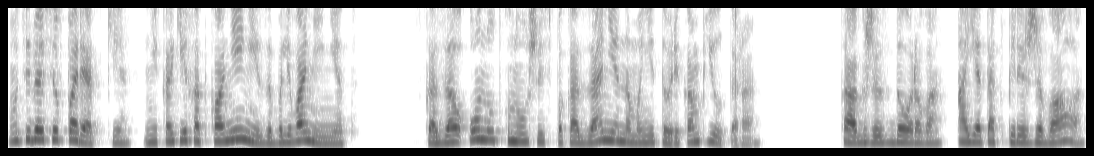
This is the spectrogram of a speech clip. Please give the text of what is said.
У тебя все в порядке, никаких отклонений и заболеваний нет, сказал он, уткнувшись в показания на мониторе компьютера. Как же здорово! А я так переживала.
